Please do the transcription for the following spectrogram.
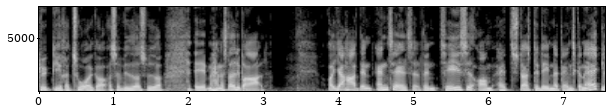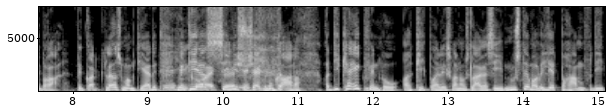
dygtig retoriker osv. osv. Øh, men han er stadig liberal. Og jeg har den antagelse, eller den tese om, at størstedelen af danskerne er ikke liberale. Vi kan godt lade som om, de er det, det er men de er semi-socialdemokrater. og de kan ikke finde på at kigge på Alex Van og sige, nu stemmer vi lidt på ham, fordi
